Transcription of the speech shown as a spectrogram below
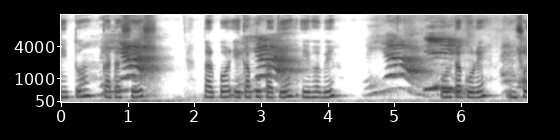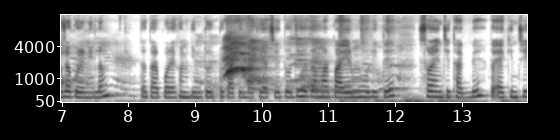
এই তো কাটা শেষ। তারপর এই কাপড়টাকে এভাবে উল্টা করে সোজা করে নিলাম। তো তারপর এখন কিন্তু একটু কাটিং বাকি আছে। তো যেহেতু আমার পায়ের মুহুরিতে ছয় ইঞ্চি থাকবে, তো এক ইঞ্চি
